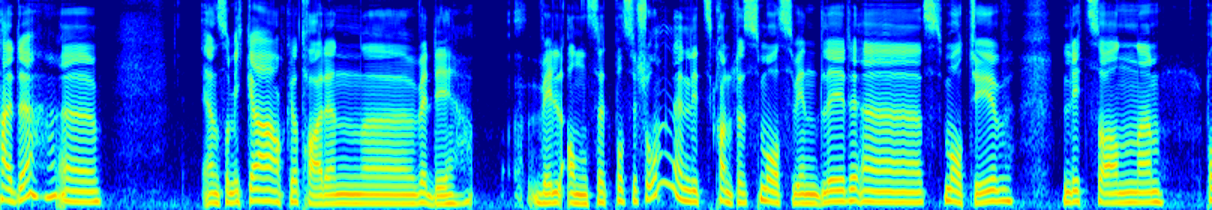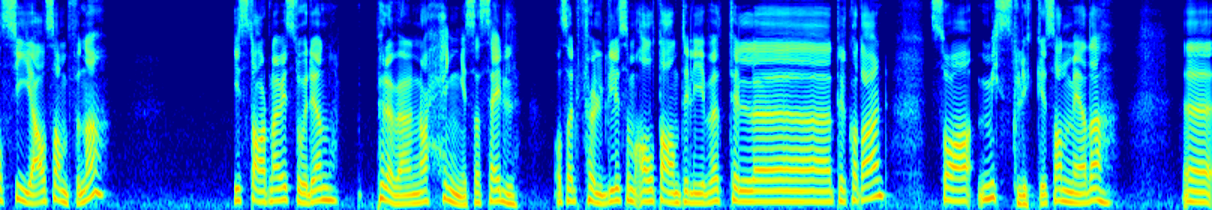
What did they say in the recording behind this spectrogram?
herre. en som ikke akkurat har en veldig vel ansett posisjon. En litt kanskje småsvindler, småtyv. Litt sånn på sida av samfunnet. I starten av historien prøver han å henge seg selv. Og selvfølgelig, som alt annet i livet til, uh, til Cotard, så mislykkes han med det. Eh,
